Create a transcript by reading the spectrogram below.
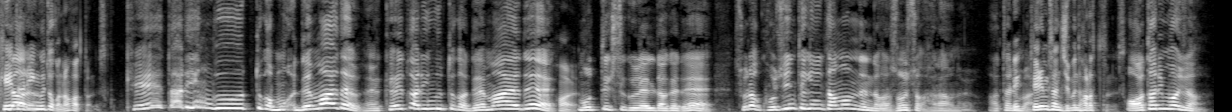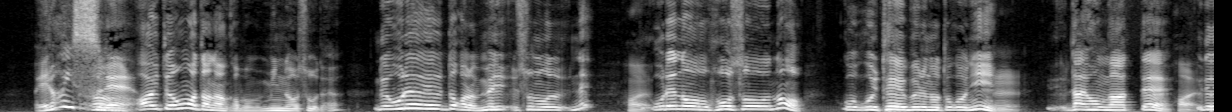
ケータリングとかなかったんですか？ケータリングっていうかもう出前だよねケータリングっていうか出前ではい持ってきてくれるだけで、それは個人的に頼んでんだからその人が払うのよ当たりえ、前テレビさん自分で払ってたんですか？当たり前じゃん偉いっすね。うん相手尾形なんかもみんなそうだよで俺だからめそのねはい。俺の放送のこうこういうテーブルのとこにうん。台本があって、はいで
